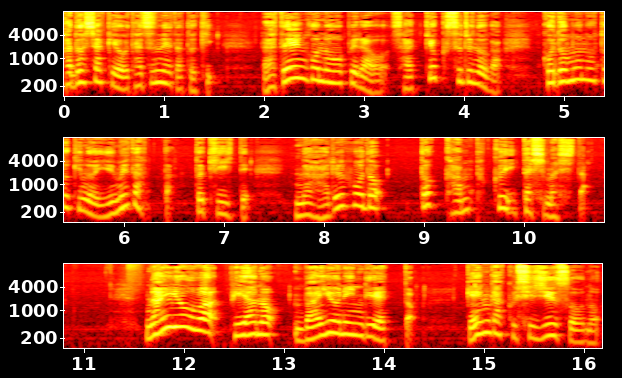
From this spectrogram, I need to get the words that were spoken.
門社家を訪ねた時ラテン語のオペラを作曲するのが子供の時の夢だったと聞いてなるほどと感服いたしました。内容はピアノバイオリンデュエット弦楽四重奏の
